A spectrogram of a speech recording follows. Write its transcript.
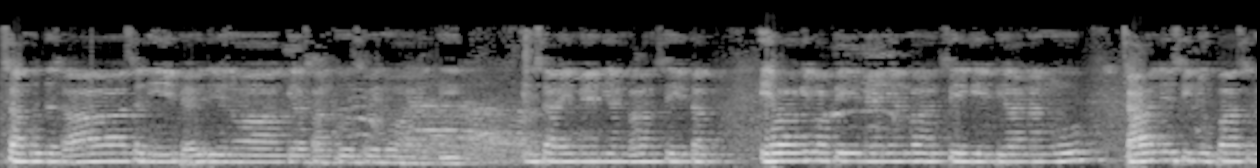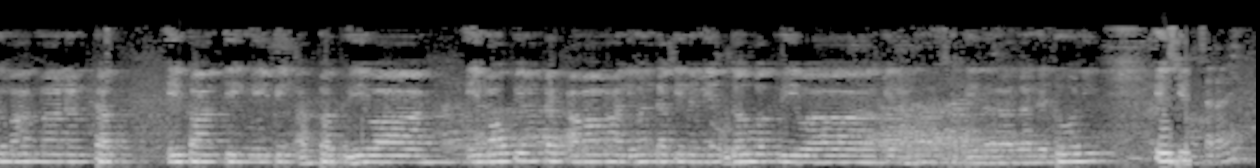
සම්බුද්ධ ශාසනයේ පැවිදි වෙනවා කියලා සන්තෝෂ වෙනවා ඇති. නිසා එමෑණියන් වහන්සේට ඒ වගේම අපේ මෑණියන් වහන්සේගේ පියාණන් වූ චාලේසිනි උපාසක මහත්මයාණන්ට ඒකාන්තයෙන් මේ පින් අත්පත් වේවා. ඒ මෞපියන්ට අමා මහ නිවන් දකින්න මේ උදව්වක් වේවා කියලා අදහස් අපි දරා ගන්නට ඕනි. ඒ සිත් අවසරයි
